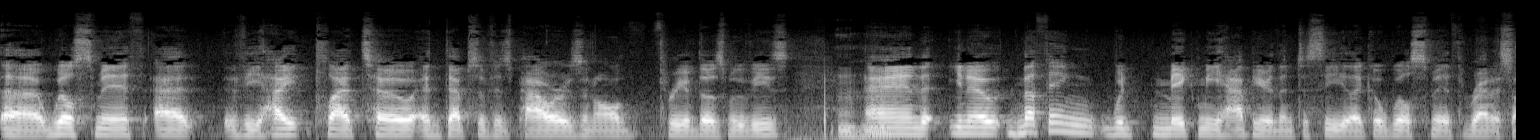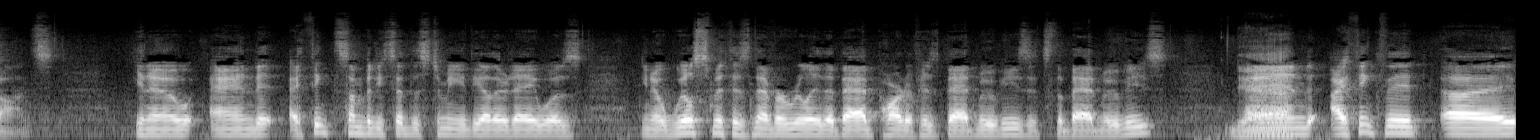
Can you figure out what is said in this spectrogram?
uh, Will Smith at the height, plateau, and depths of his powers in all three of those movies. And you know, nothing would make me happier than to see like a Will Smith renaissance. You know, and I think somebody said this to me the other day was, you know, Will Smith is never really the bad part of his bad movies; it's the bad movies. Yeah. And I think that uh,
